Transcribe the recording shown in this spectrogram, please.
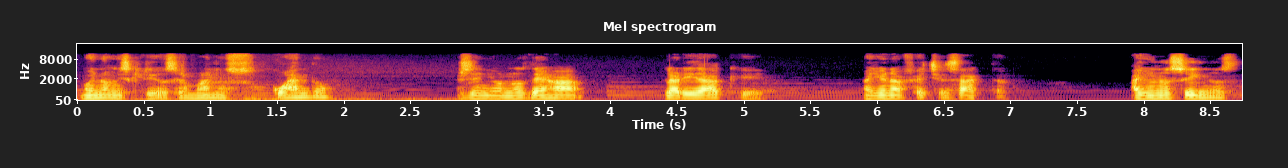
Bueno, mis queridos hermanos, ¿cuándo el Señor nos deja claridad que hay una fecha exacta? Hay unos signos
